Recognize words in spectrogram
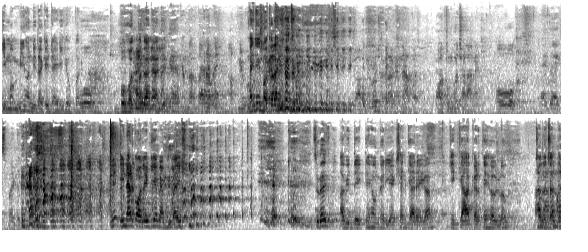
की मम्मी और निदा के डैडी के ऊपर। बहुत मज़ा आने वाली है। नहीं नहीं बकरा नहीं हो तुम। झगड़ा करना आपस और तुमको चलाना है। ओ मैं तो एक्सपर्ट ये इनर क्वालिटी है महमूद भाई की। सो गाइस अभी देखते हैं उनका रिएक्शन क्या रहेगा कि क्या करते हैं उन लोग। चलो चलते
